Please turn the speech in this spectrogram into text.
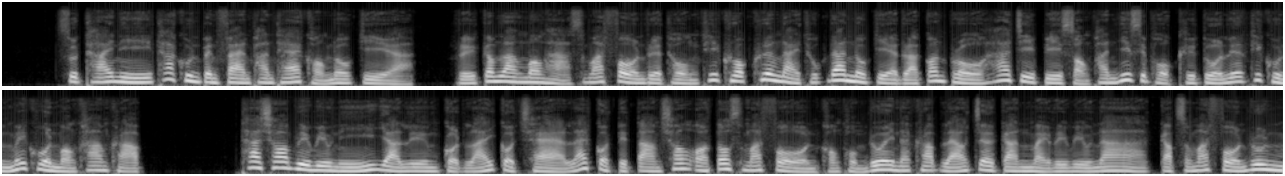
ๆ สุดท้ายนี้ถ้าคุณเป็นแฟนพันธ์แท้ของโนเกียหรือกำลังมองหาสมาร์ทโฟนเรือธงที่ครบเครื่องในทุกด้านโนเกีย Dragon Pro 5G ปี 2026 คือตัวเลือกที่คุณไม่ควรมองข้ามครับ ถ้าชอบรีวิวนี้อย่าลืมกดไลค์ กดแชร์ และกดติดตามช่องออโต้สมาร์ทโฟนของผมด้วยนะครับ แล้วเจอกันใหม่รีวิวหน้ากับสมาร์ทโฟนรุ่นใ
